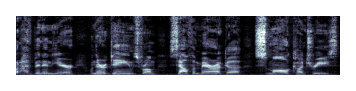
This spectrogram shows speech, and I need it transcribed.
But I've been in here when there are games from South America, small countries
